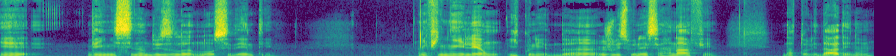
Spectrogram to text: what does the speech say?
é, vem ensinando o Islã no Ocidente. Enfim, ele é um ícone da jurisprudência Hanafi da atualidade. Né?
